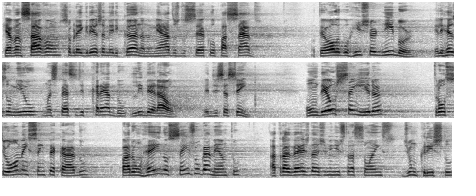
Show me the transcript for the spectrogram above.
que avançavam sobre a igreja americana no meados do século passado, o teólogo Richard Niebuhr, ele resumiu uma espécie de credo liberal. Ele disse assim: Um Deus sem ira trouxe homens sem pecado para um reino sem julgamento através das ministrações de um Cristo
